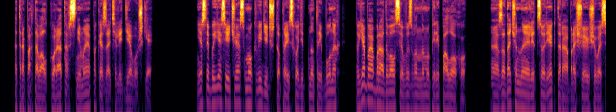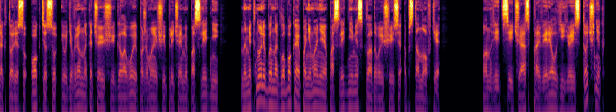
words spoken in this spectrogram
— отрапортовал куратор, снимая показатели девушки. «Если бы я сейчас мог видеть, что происходит на трибунах, то я бы обрадовался вызванному переполоху. А задаченное лицо ректора, обращающегося к Торису Октису и удивленно качающей головой и пожимающей плечами последний, намекнули бы на глубокое понимание последними складывающейся обстановки. «Он ведь сейчас проверил ее источник?»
